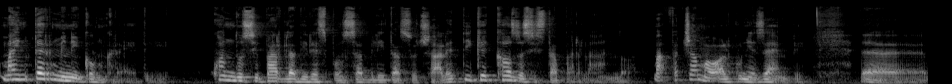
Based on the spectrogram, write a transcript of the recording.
Ma in termini concreti, quando si parla di responsabilità sociale, di che cosa si sta parlando? Ma facciamo alcuni esempi. Eh,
